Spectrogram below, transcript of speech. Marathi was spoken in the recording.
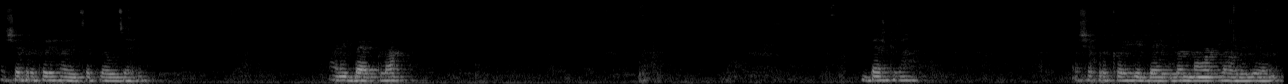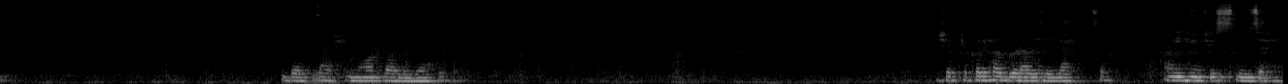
अशा प्रकारे हा याचा ब्लाऊज आहे. आणि बॅकला बॅकला अशा प्रकारे हे बॅकला नॉट लावलेले आहे. बॅकला असे नॉट लावलेले आहेत. अशा प्रकारे हा गळा झालेला आहे आणि ही अशी स्लीव्ज आहे.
